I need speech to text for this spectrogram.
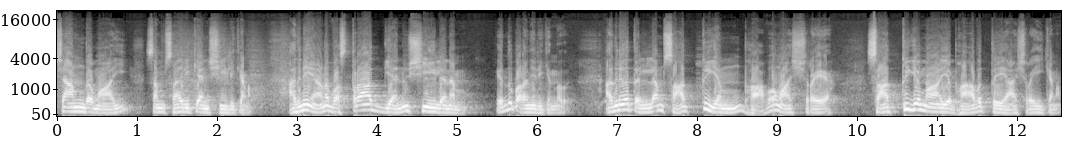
ശാന്തമായി സംസാരിക്കാൻ ശീലിക്കണം. അതിനെയാണ് വസ്ത്രാദ്യനുശീലനം എന്ന് പറഞ്ഞിരിക്കുന്നത്. അതിനകത്തെല്ലാം സാത്വികം ഭാവമാശ്രയ സാത്വികമായ ഭാവത്തെ ആശ്രയിക്കണം.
